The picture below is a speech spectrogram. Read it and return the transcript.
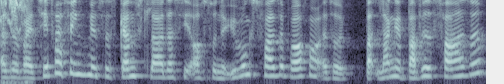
Also bei Zebrafinken ist es ganz klar, dass sie auch so eine Übungsphase brauchen, also lange Bubblephase,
